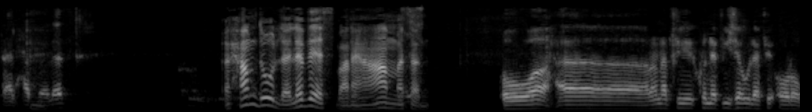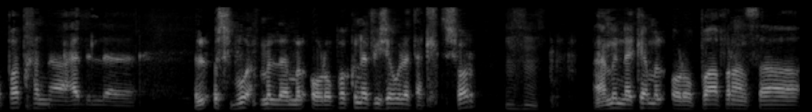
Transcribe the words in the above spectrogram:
تاع الحفلات. الحمد لله لاباس معناها عامة. واه رانا في كنا في جولة في أوروبا دخلنا هذا الأسبوع من, من أوروبا كنا في جولة تاع ثلاث أشهر عملنا كامل أوروبا فرنسا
